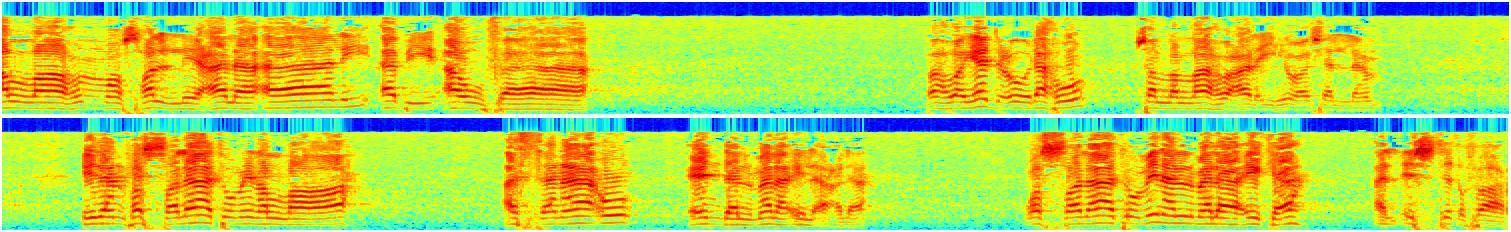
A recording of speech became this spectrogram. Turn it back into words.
اللهم صل على آل أبي أوفى. فهو يدعو له صلى الله عليه وسلم. إذا فالصلاة من الله الثناء عند الملأ الأعلى. والصلاة من الملائكة الاستغفار.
